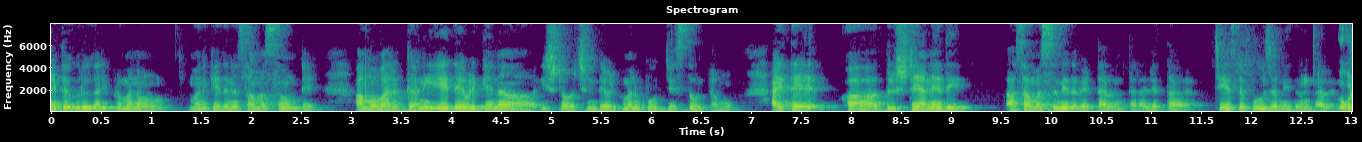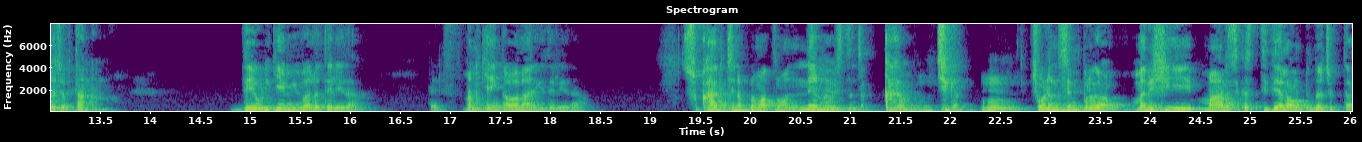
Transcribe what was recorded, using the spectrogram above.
అయితే గురుగారు ఇప్పుడు మనం మనకి ఏదైనా సమస్య ఉంటే అమ్మవారికి కానీ ఏ దేవుడికైనా ఇష్టం వచ్చిన దేవుడికి మనం పూజ చేస్తూ ఉంటాము. అయితే ఆ దృష్టి అనేది ఆ సమస్య మీద పెట్టాలంటారా? లేదా చేసే పూజ మీద ఉండాలని ఒకటి చెప్తానన్న దేవుడికి ఏమి ఇవ్వాలో తెలియదా తెలుసు. మనకేం కావాలో ఆయనకి తెలియదా సుఖాలు ఇచ్చినప్పుడు మాత్రం అన్నీ అనుభవిస్తాం చక్కగా మంచిగా. చూడండి సింపుల్గా మనిషి మానసిక స్థితి ఎలా ఉంటుందో చెప్తా.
